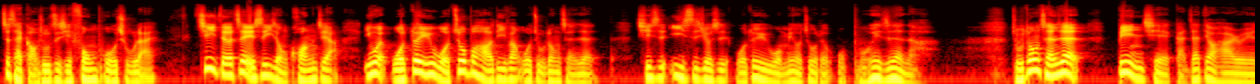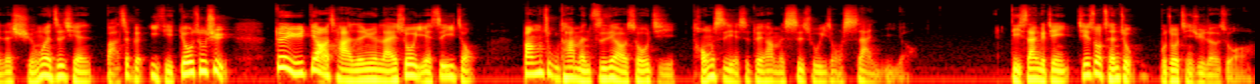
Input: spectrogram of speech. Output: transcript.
这才搞出这些风波出来。记得这也是一种框架，因为我对于我做不好的地方，我主动承认。其实意思就是，我对于我没有做的，我不会认啊。主动承认，并且赶在调查人员的询问之前，把这个议题丢出去，对于调查人员来说，也是一种帮助他们资料收集，同时也是对他们示出一种善意哦。第三个建议：接受惩处，不做情绪勒索。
